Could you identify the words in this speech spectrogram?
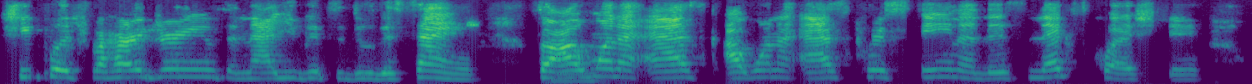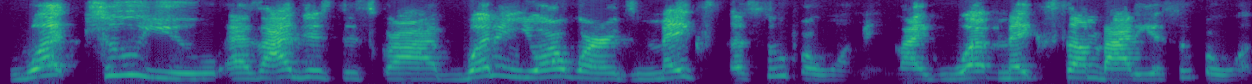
she pushed for her dreams and now you get to do the same. So I Mhm. want to ask, I want to ask Christina this next question. What to you, as I just described, what in your words makes a superwoman? Like what makes somebody a superwoman?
